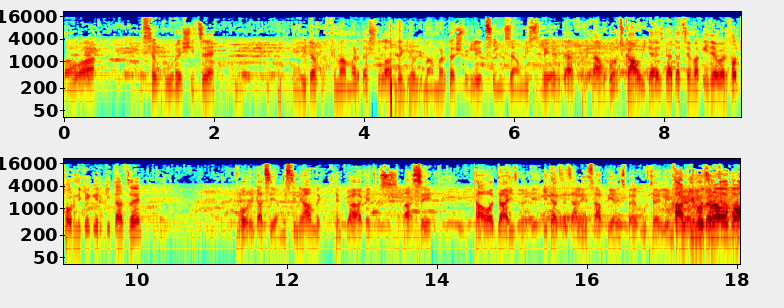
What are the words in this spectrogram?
ლავა ისევ გურეშიძე მივიდა გუთი მამარდაშვილამდე, გიორგი მამარდაშვილი წინგზავნის ძლიერი დარტყმით ამბურთს გავიდა ეს გადაცემა კიდევ ერთხელ თორნიკე კირკიტაძე ორი კაცია მის წინააღმდეგ იქნებ გააკეთოს. პასი თავად დაიზრა კირკიტაძე ძალიან საფია ეს ფეხბურთელი კარგი მოძრაობა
